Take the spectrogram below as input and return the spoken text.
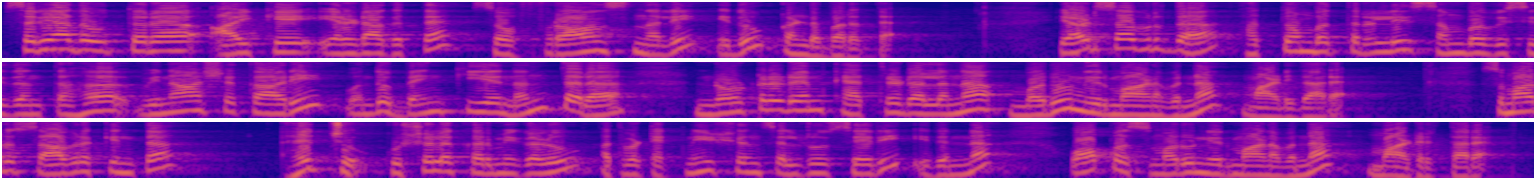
ಸರಿಯಾದ ಉತ್ತರ ಆಯ್ಕೆ ಎರಡಾಗುತ್ತೆ. ಸೊ ಫ್ರಾನ್ಸ್ನಲ್ಲಿ ಇದು ಕಂಡುಬರುತ್ತೆ. ಎರಡ್ ಸಾವಿರದ ಹತ್ತೊಂಬತ್ತರಲ್ಲಿ ಸಂಭವಿಸಿದಂತಹ ವಿನಾಶಕಾರಿ ಒಂದು ಬೆಂಕಿಯ ನಂತರ ನೋಟ್ರಡೆಮ್ ಕ್ಯಾಥೆಡ್ರಲ್ ಅನ್ನ ಮರು ನಿರ್ಮಾಣವನ್ನ ಮಾಡಿದ್ದಾರೆ. ಸುಮಾರು ಸಾವಿರಕ್ಕಿಂತ ಹೆಚ್ಚು ಕುಶಲಕರ್ಮಿಗಳು ಅಥವಾ ಟೆಕ್ನಿಷಿಯನ್ಸ್ ಎಲ್ಲರೂ ಸೇರಿ ಇದನ್ನ ವಾಪಸ್ ಮರು ನಿರ್ಮಾಣವನ್ನ ಮಾಡಿರ್ತಾರೆ.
